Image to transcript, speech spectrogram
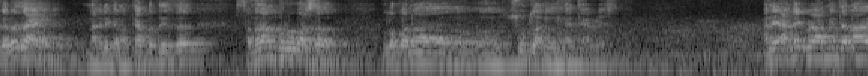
गरज आहे नागरिकांना त्या पद्धतीचं समाधानपूर्वक असं लोकांना सुख लागलेलं नाही त्यावेळेस. आणि अनेक वेळा आम्ही त्यांना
